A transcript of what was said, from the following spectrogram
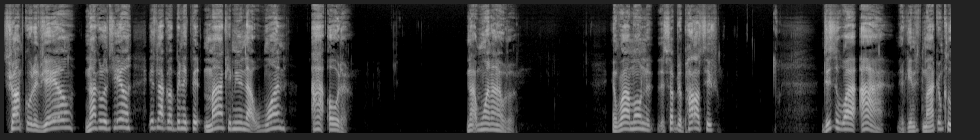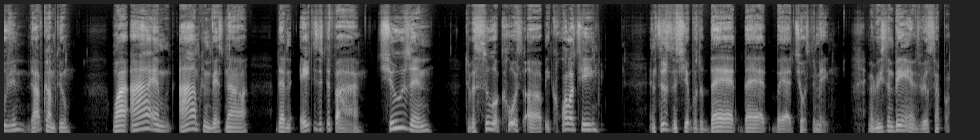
Trump go to jail, not go to jail, it's not going to benefit my community not one iota. Not one iota. And while I'm on the, the subject of politics, this is why I, again, it's my conclusion that I've come to, why I am I'm convinced now that in 1865, choosing to pursue a course of equality and citizenship was a bad, bad, bad choice to make. And the reason being is real simple.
